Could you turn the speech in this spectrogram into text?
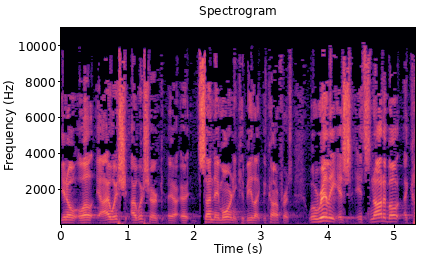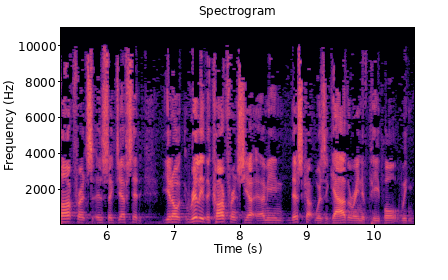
you know, well, I wish, I wish our, our, Sunday morning could be like the conference. Well, really, it's, it's not about a conference, as like Jeff said. You know, really the conference, yeah, I mean, this was a gathering of people. We can,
